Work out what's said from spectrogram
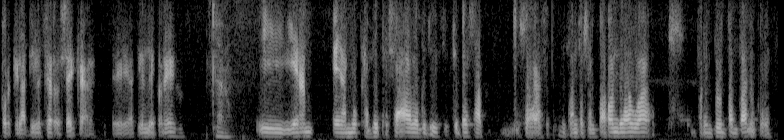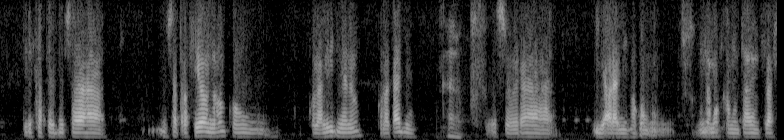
porque la piel se reseca, eh, la piel de conejo. Claro. Y eran eran moscas muy pesadas, lo que tú dices, que pesa, o sea, cuanto se empapan de agua, por ejemplo en pantano, pues tienes que hacer mucha mucha tracción, ¿no? Con, con la línea, ¿no? Con la caña. Claro. Eso era... Y ahora mismo con una mosca montada en flash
